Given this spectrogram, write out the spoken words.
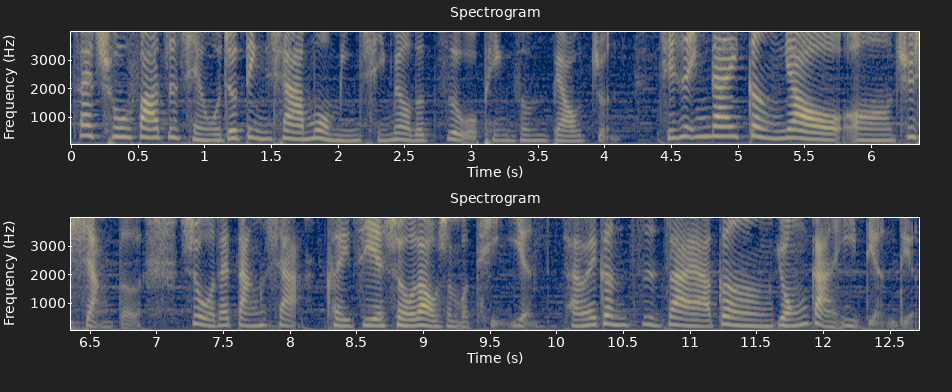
在出发之前，我就定下莫名其妙的自我评分标准。其实应该更要呃去想的是，我在当下可以接受到什么体验，才会更自在啊，更勇敢一点点。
